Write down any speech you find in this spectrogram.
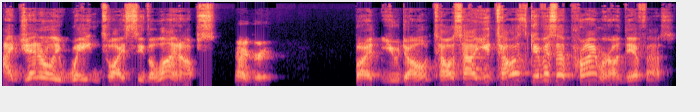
I generally wait until I see the lineups, I agree. but you don't. Tell us how you tell us. Give us a primer on DFS.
